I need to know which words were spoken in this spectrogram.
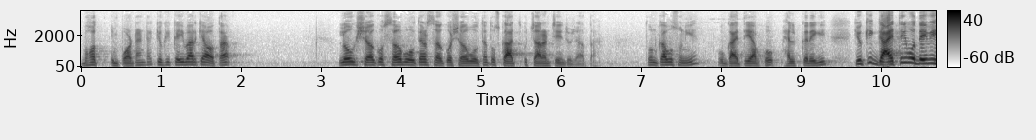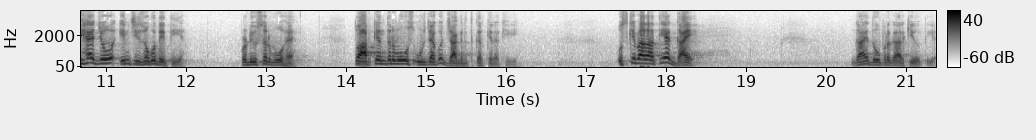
बहुत इंपॉर्टेंट है, क्योंकि कई बार क्या होता है, लोग श को स बोलते हैं और स को श बोलते हैं तो उसका उच्चारण चेंज हो जाता है। तो उनका वो सुनिए, वो गायत्री आपको हेल्प करेगी। क्योंकि गायत्री वो देवी है जो इन चीज़ों को देती है। प्रोड्यूसर वो है तो आपके अंदर वो उस ऊर्जा को जागृत करके रखेगी। उसके बाद आती है गाय। गाय दो प्रकार की होती है।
